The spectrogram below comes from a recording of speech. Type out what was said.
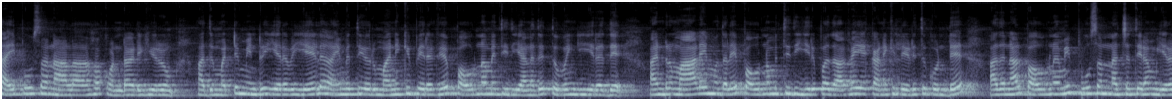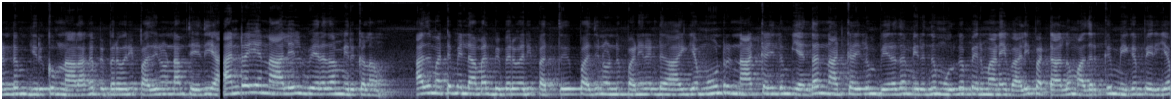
தைப்பூச நாளாக கொண்டாடுகிறோம். அது மட்டுமின்றி இரவு ஏழு ஐம்பத்தி ஒரு மணிக்கு பிறகு பௌர்ணமி திதியானது துவங்குகிறது. அன்று மாலை முதலே பௌர்ணமி திதி இருப்பதாக கணக்கில் எடுத்துக்கொண்டு அதனால் பௌர்ணமி பூசம் நட்சத்திரம் இரண்டும் இருக்கும் நாளாக பிப்ரவரி பதினொன்றாம் தேதி அன்றைய நாளில் விரதம் இருக்கலாம். அது மட்டும் இல்லாமல் பிப்ரவரி பத்து பதினொன்று பன்னிரெண்டு ஆகிய மூன்று நாட்களிலும் எந்த நாட்களிலும் விரதம் இருந்து முருகப்பெருமானை வழிபட்டாலும் அதற்கு மிகப்பெரிய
